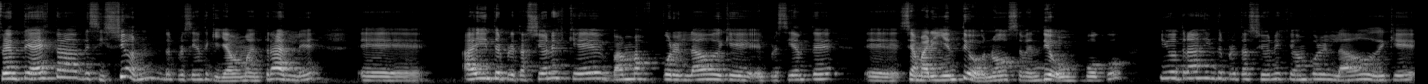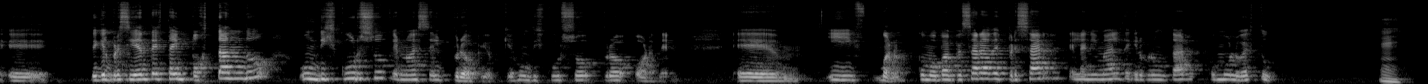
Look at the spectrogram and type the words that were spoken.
frente a esta decisión del presidente, que ya vamos a entrarle, eh, hay interpretaciones que van más por el lado de que el presidente se amarillenteó, ¿no? Se vendió un poco, y otras interpretaciones que van por el lado de que, de que el presidente está impostando un discurso que no es el propio, que es un discurso pro orden. Y bueno, como para empezar a desprezar el animal, te quiero preguntar cómo lo ves tú. Mm.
